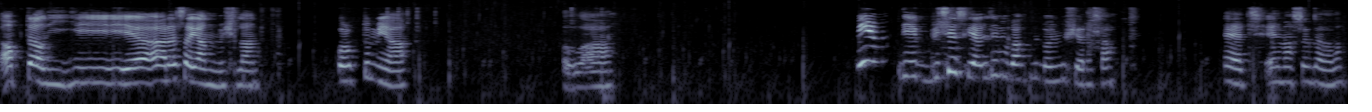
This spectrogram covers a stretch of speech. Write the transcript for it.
Aptal. Arasa yanmış lan. Korktum ya. Allah. Bim diye bir ses geldi. Bir baktım ölmüş yarasa. Evet. Elmasları da alalım.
